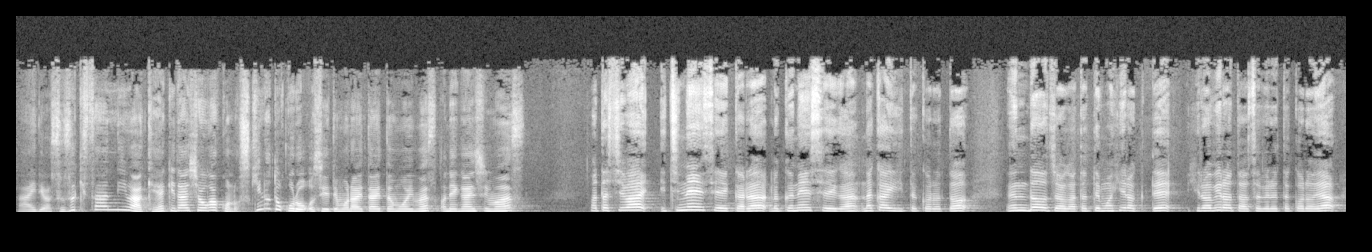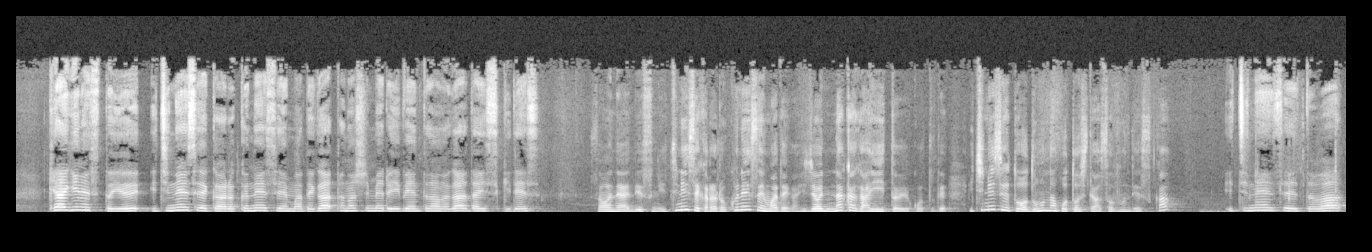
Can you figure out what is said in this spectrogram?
はいでは鈴木さんには欅台小学校の好きなところを教えてもらいたいと思います。お願いします私は1年生から6年生が仲いいところと運動場がとても広くて広々と遊べるところやケアギネスという1年生から6年生までが楽しめるイベントなどが大好きです。そうなんですね。1年生から6年生までが非常に仲がいいということで1年生とはどんなことをして遊ぶんですか？1年生とは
